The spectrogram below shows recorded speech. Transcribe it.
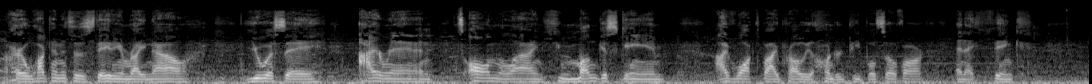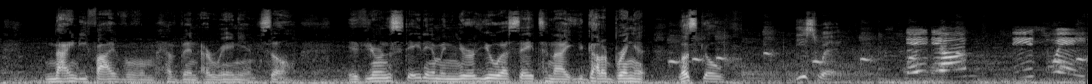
All right, walking into the stadium right now. USA, Iran, it's all on the line. Humongous game. I've walked by probably 100 people so far, and I think 95 of them have been Iranian. So if you're in the stadium and you're USA tonight, you gotta bring it. Let's go this way. Stadium, this way.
